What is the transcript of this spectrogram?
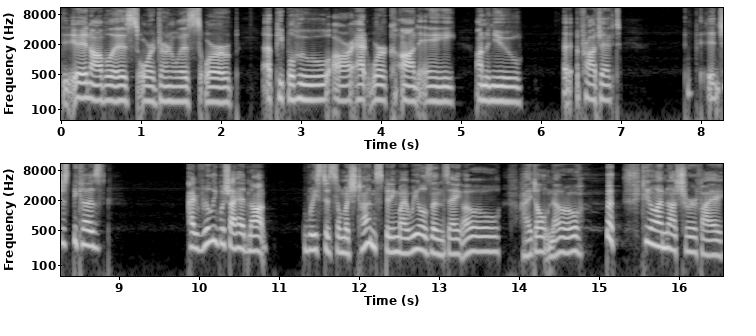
novelists or journalists or uh, people who are at work on a on a new uh, project. Just because I really wish I had not wasted so much time spinning my wheels and saying, "Oh, I don't know." you know, I'm not sure if I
